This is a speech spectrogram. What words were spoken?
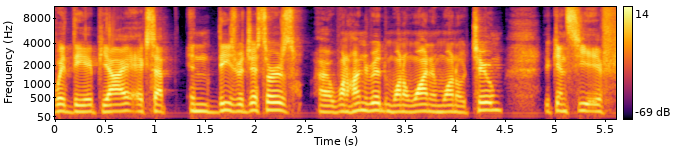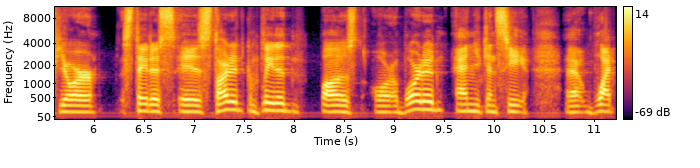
with the API, except in these registers, uh, 100, 101, and 102, you can see if your status is started, completed, paused, or aborted, and you can see uh, what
